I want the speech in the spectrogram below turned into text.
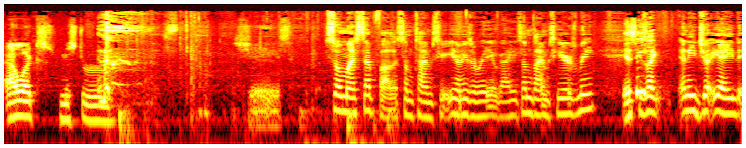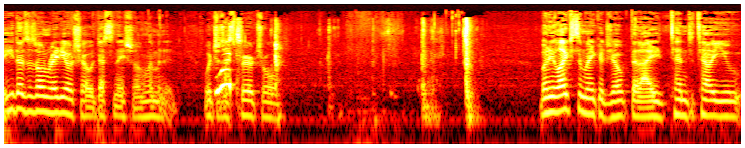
Alex, Mr. Jeez. So my stepfather sometimes, he, you know, he's a radio guy. He sometimes hears me. Is he? He's like, and he, yeah, he, he does his own radio show, Destination Unlimited, which is a spiritual. But he likes to make a joke that I tend to tell you.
